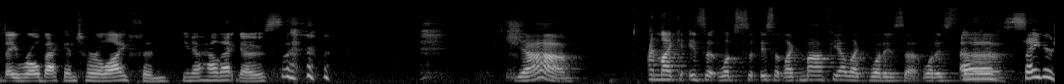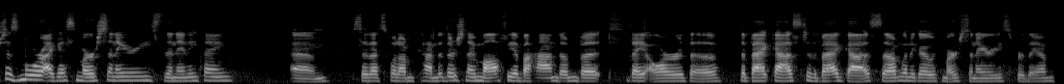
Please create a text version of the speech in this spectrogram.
they roll back into her life, and you know how that goes. yeah. And like, is it what's is it like mafia? Like, what is it? What is the? Uh, Saviors is more, I guess, mercenaries than anything. Um, so that's what I'm kind of. There's no mafia behind them, but they are the the bad guys to the bad guys. So I'm going to go with mercenaries for them.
